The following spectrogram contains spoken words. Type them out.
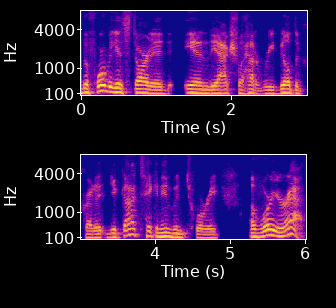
before we get started in the actual how to rebuild the credit, you got to take an inventory of where you're at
